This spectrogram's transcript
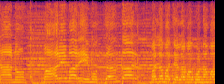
நானும் மாறி மாறி முத்தந்தார். மல்லமா செல்லமா பொண்ணாமா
